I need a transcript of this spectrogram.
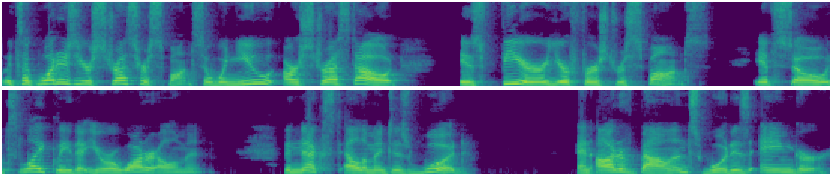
it's like what is your stress response? So when you are stressed out, is fear your first response? If so, it's likely that you're a water element. The next element is wood, and out of balance, wood is anger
